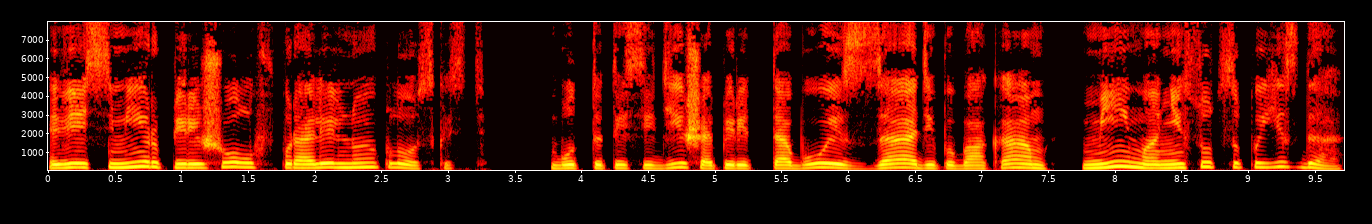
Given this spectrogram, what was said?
весь мир перешел в параллельную плоскость. Будто ты сидишь, а перед тобой сзади, по бокам, мимо несутся поезда.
